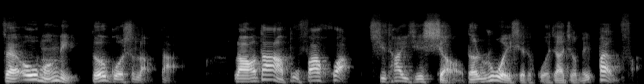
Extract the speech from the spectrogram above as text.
在欧盟里，德国是老大，老大不发话，其他一些小的弱一些的国家就没办法。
